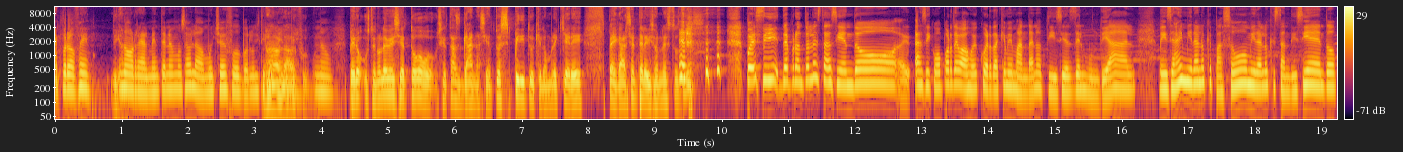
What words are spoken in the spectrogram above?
Eh, Profe, Dígame. no, realmente no hemos hablado mucho de fútbol No han últimamente. hablado de fútbol. No. Pero usted no le ve cierto, ciertas ganas, cierto espíritu de que el hombre quiere pegarse al televisor en estos días. Pues sí, de pronto lo está haciendo eh, así como por debajo de cuerda que me manda noticias del mundial. Me dice, ay, mira lo que pasó, mira lo que están diciendo.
